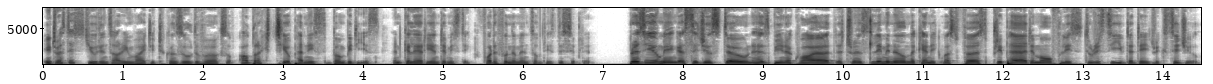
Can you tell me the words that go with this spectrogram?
Interested students are invited to consult the works of Albrecht Theophanes Bombidius and Galerion the Mystic for the fundaments of this discipline. Presuming a sigil stone has been acquired, the transliminal mechanic must first prepare the morpholith to receive the Daedric sigil.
